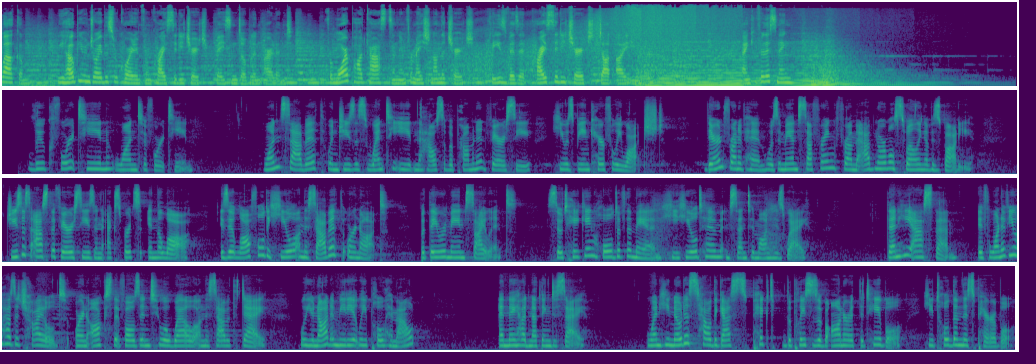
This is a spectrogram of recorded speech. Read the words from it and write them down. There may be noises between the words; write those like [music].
Welcome. We hope you enjoyed this recording from Christ City Church, based in Dublin, Ireland. For more podcasts and information on the church, please visit christcitychurch.ie. Thank you for listening. Luke 14 1 to 14. One Sabbath, when Jesus went to eat in the house of a prominent Pharisee, he was being carefully watched. There in front of him was a man suffering from abnormal swelling of his body. Jesus asked the Pharisees and experts in the law, Is it lawful to heal on the Sabbath or not? But they remained silent. So, taking hold of the man, he healed him and sent him on his way. Then he asked them, If one of you has a child or an ox that falls into a well on the Sabbath day, will you not immediately pull him out? And they had nothing to say. When he noticed how the guests picked the places of honor at the table, he told them this parable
